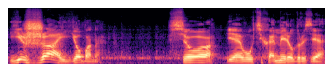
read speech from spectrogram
Езжай, ёбана. Все, я его утихомирил, друзья.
